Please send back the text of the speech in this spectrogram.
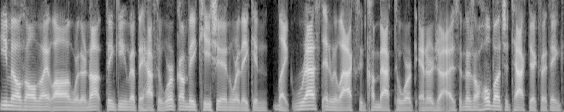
emails all night long, where they're not thinking that they have to work on vacation, where they can like rest and relax and come back to work energized? And there's a whole bunch of tactics, I think,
